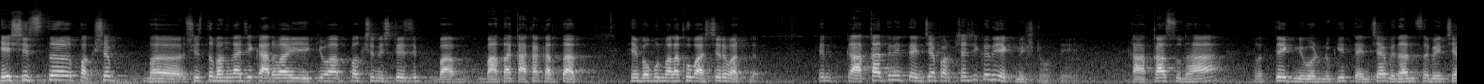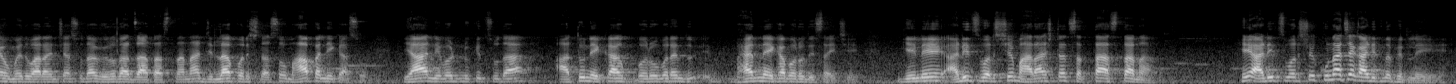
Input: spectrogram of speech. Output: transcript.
हे शिस्त पक्ष भ- शिस्तभंगाची कारवाई किंवा पक्षनिष्ठेची बा बाता काका करतात हे बघून मला खूप आश्चर्य वाटलं. कारण काका तरी त्यांच्या पक्षाशी कधी एकनिष्ठ होते? काकासुद्धा प्रत्येक निवडणुकीत त्यांच्या विधानसभेच्या उमेदवारांच्या सुद्धा विरोधात जात असताना जिल्हा परिषद असो महापालिका असो या निवडणुकीत सुद्धा आतून एका बरोबर बाहेरनं एका बरोबर दिसायचे. गेले अडीच वर्ष महाराष्ट्रात सत्ता असताना हे अडीच वर्ष कुणाच्या गाडीतनं फिरले?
